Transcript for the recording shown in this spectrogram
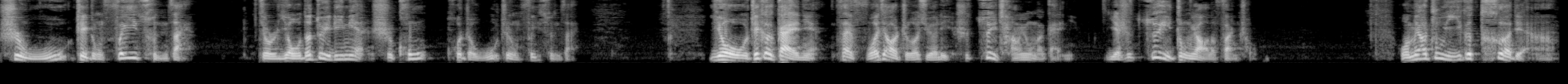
是无这种非存在，就是有的对立面是空或者无这种非存在。有这个概念在佛教哲学里是最常用的概念，也是最重要的范畴。我们要注意一个特点啊，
